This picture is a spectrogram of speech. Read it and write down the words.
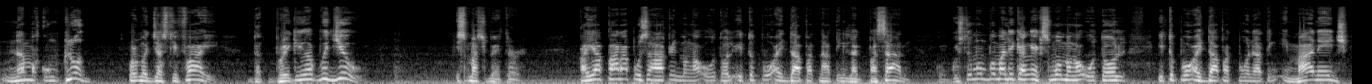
na makonclude or ma-justify that breaking up with you is much better. Kaya para po sa akin mga utol, ito po ay dapat nating lagpasan. Kung gusto mong bumalik ang ex mo mga utol, ito po ay dapat po nating i-manage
